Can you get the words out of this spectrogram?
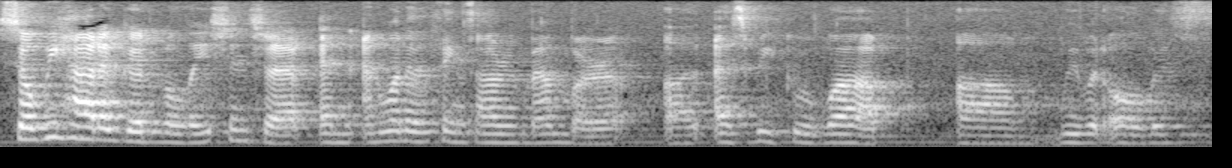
So we had a good relationship, and and one of the things I remember uh, as we grew up. Um, we would always,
